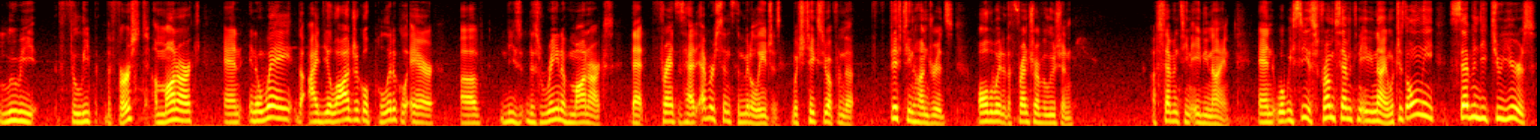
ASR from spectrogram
Louis Philippe I, a monarch, and in a way, the ideological political heir of these, this reign of monarchs that France has had ever since the Middle Ages, which takes you up from the 1500s all the way to the French Revolution of 1789. And what we see is from 1789, which is only 72 years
